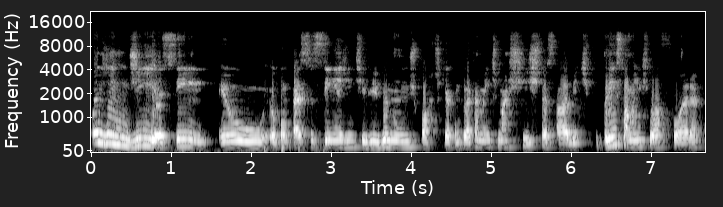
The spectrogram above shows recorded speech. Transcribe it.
Hoje em dia, assim, eu, eu confesso, sim, a gente vive num esporte que é completamente machista, sabe? Tipo, principalmente lá fora.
